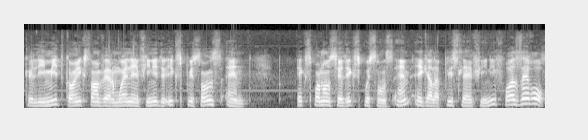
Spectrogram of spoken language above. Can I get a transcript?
que limite quand x vers moins l'infini de x puissance n exponentielle de x puissance m égale à plus l'infini fois 0.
